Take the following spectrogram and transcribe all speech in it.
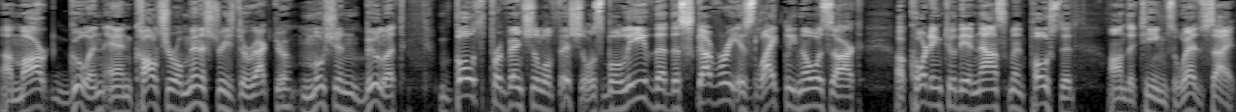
uh, Mart Guin and Cultural Ministries Director Muhsin Bulut, both provincial officials, believe the discovery is likely Noah's Ark, according to the announcement posted on the team's website.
